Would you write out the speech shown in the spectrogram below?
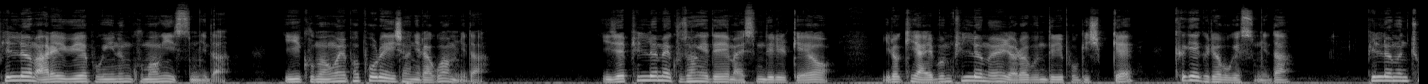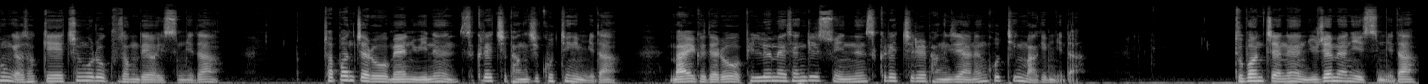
필름 아래 위에 보이는 구멍이 있습니다. 이 구멍을 퍼포레이션이라고 합니다. 이제 필름의 구성에 대해 말씀드릴게요. 이렇게 얇은 필름을 여러분들이 보기 쉽게 크게 그려보겠습니다. 필름은 총 6개의 층으로 구성되어 있습니다. 첫 번째로 맨 위는 스크래치 방지 코팅입니다. 말 그대로 필름에 생길 수 있는 스크래치를 방지하는 코팅막입니다. 두 번째는 유제면이 있습니다.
